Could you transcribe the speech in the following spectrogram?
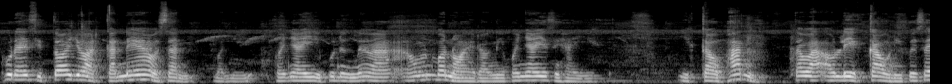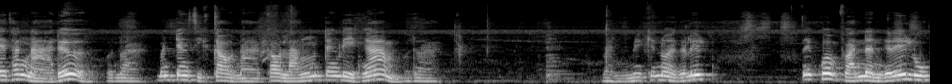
ผู้ใดสิต่อยอดกันแนวสั่นบัดนี้พ่อใหญ่อีกผู้หนึ่งได้ว่าเอามันบ่หน่อยดอกนี้พ่อใหญ่สิให้อีกอีกเก้าพันแต่ว่าเอาเลขเก้านี่ไปใส่ทั้งหนาเด้อเพิ่นว่า มันจังสิเก้าหนาเก้าหลังมันจังเลขงามเพิ่นว่าบัดนี้แม่แค่น้อยก็เลย ในความฝันนั่นก็ได้ลุก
